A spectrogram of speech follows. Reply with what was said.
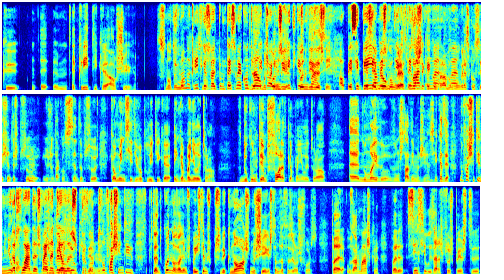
que a, eh, a, a crítica ao Chega se não tem uma, não é uma crítica, não... só lhe perguntei se não é contraditório. Não, mas quando, diz, quando diz assim, ao PCP, PCP e ao mesmo Congresso, mas acha que é comparável uma... um Congresso com 600 pessoas hum. e um jantar com 60 pessoas, que é uma iniciativa política em campanha eleitoral, do que um tempo fora de campanha eleitoral uh, no meio do, de um estado de emergência. Quer dizer, não faz sentido nenhum. Arruadas, vai mantê-las, pergunto. Não faz sentido. Portanto, quando nós olhamos para isto, temos que perceber que nós, nos Chega, estamos a fazer um esforço para usar máscara, para sensibilizar as pessoas para este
